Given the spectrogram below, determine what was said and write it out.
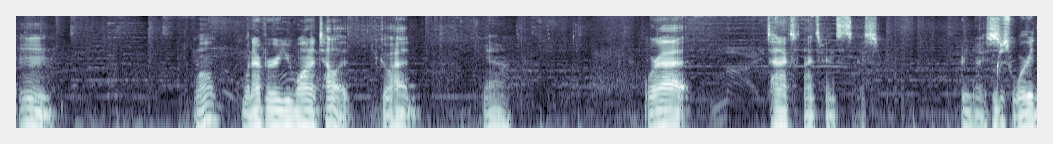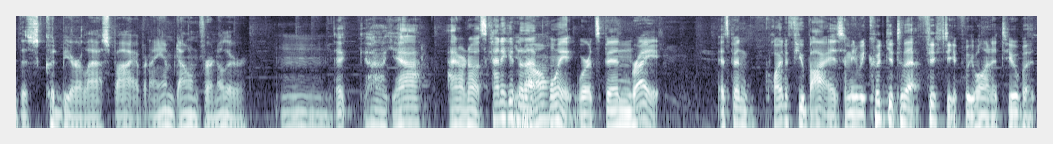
Mm. Well, whenever you want to tell it, go ahead. Yeah. We're at 10x with spins. It's nice. Pretty nice. I'm just worried this could be our last buy, but I am down for another. It- uh, yeah, I don't know. It's kind of getting You to know? that point where it's been Right. It's been quite a few buys. I mean, we could get to that 50 if we wanted to, but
